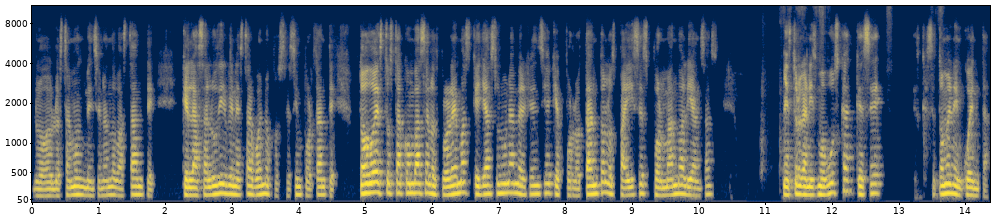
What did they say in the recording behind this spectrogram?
lo, lo, estamos mencionando bastante, que la salud y el bienestar, bueno, pues es importante. Todo esto está con base a los problemas que ya son una emergencia que por lo tanto los países formando alianzas, este organismo busca que se, que se tomen en cuenta,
